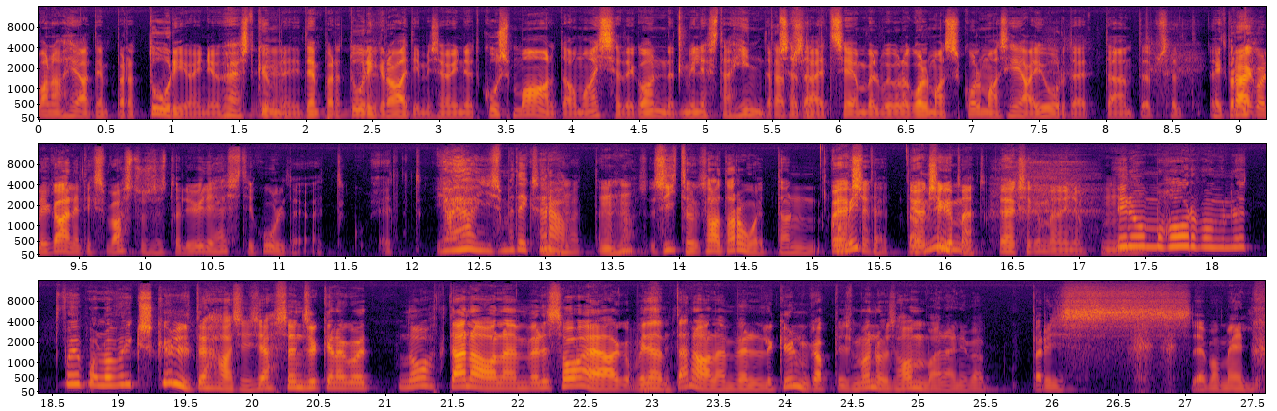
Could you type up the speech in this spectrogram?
vana hea temperatuuri, on ju, ühest kümneni, temperatuuri kraadimise, on ju, et kus maal ta oma asjadega on, et millest ta hindab Täpselt. seda, et see on veel võib-olla kolmas, kolmas hea juurde, et äh, täpselt, et praegu oli ka näiteks vastusest oli ülihästi kuulda ju, et et jaa-jaa, siis me teeks ära Mhm, vaata mhm. no, siit sa saad aru, et ta on committed, ta on müüdud., üheksakümmend, on ju. Mhm. ei no ma arvan, et võib-olla võiks küll teha siis jah, see on niisugune nagu, et noh, täna olen veel soe, aga või tähendab, täna olen veel külmkapis mõnus, homme olen juba päris ebameeldiv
